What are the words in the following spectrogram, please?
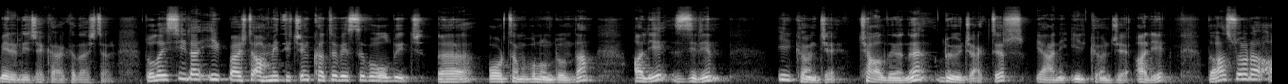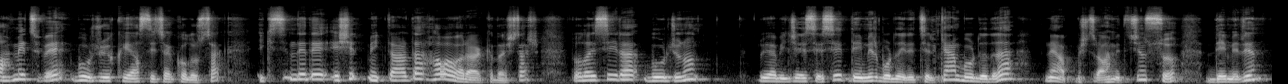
belirleyecek arkadaşlar. Dolayısıyla ilk başta Ahmet için katı ve sıvı olduğu için e, ortamı bulunduğundan Ali zilin ilk önce çaldığını duyacaktır. Yani ilk önce Ali. Daha sonra Ahmet ve Burcu'yu kıyaslayacak olursak ikisinde de eşit miktarda hava var arkadaşlar. Dolayısıyla Burcu'nun duyabileceği sesi demir burada iletirken burada da ne yapmıştır Ahmet için? Su. Demirin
